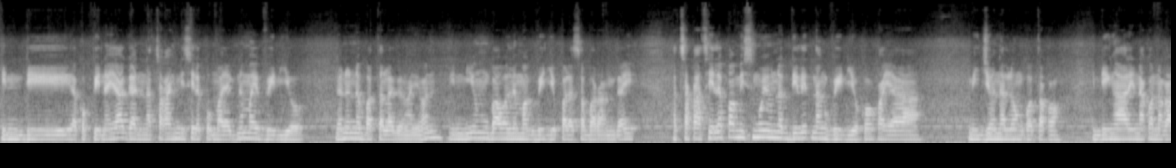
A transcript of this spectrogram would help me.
hindi ako pinayagan at saka hindi sila pumayag na may video. Ganun na ba talaga ngayon? Yung bawal na mag-video pala sa barangay. At saka sila pa mismo yung nag-delete ng video ko kaya medyo nalungkot ako. Hindi nga rin ako naka,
